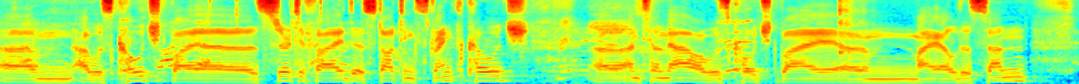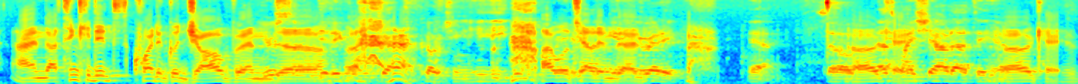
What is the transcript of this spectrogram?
um, I was coached by a certified uh, starting strength coach. Uh, until now, I was coached by um, my elder son, and I think he did quite a good job. And your son did a good uh, job coaching. He, I will tell him that. Ready. Yeah. So okay. that's my shout out to him. Okay,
